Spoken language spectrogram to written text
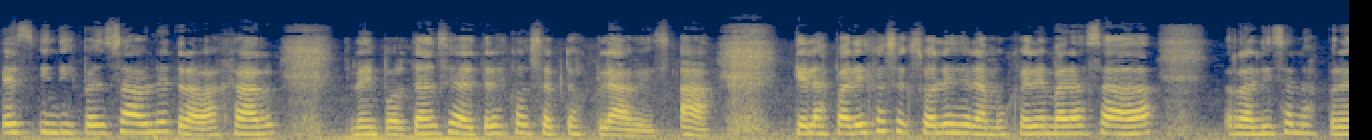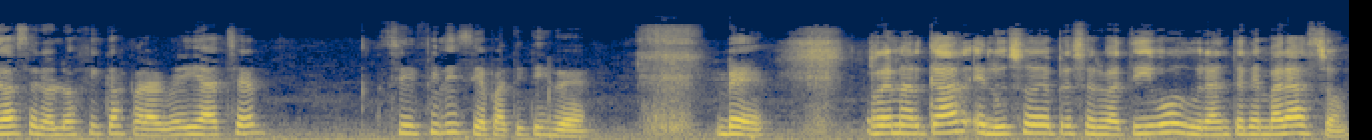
Es indispensable trabajar la importancia de tres conceptos claves. A. Que las parejas sexuales de la mujer embarazada realicen las pruebas serológicas para el VIH, sífilis y hepatitis B. B Remarcar el uso de preservativo durante el embarazo.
